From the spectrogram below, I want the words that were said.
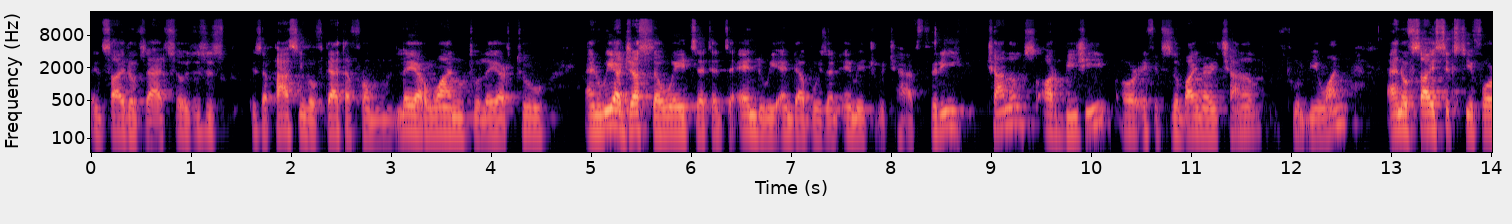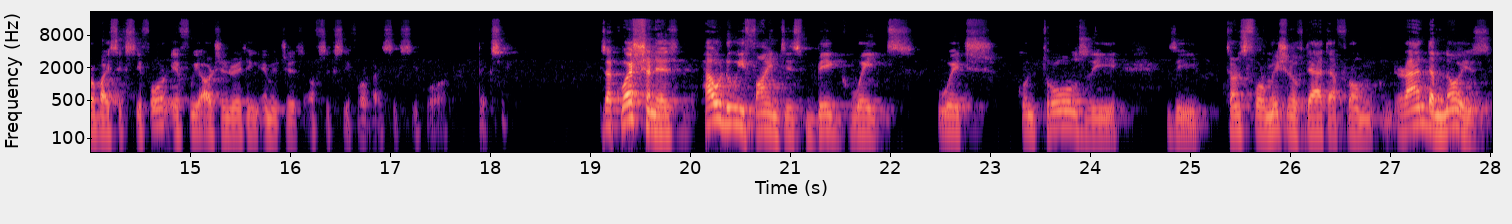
inside of that. So this is, is a passing of data from layer one to layer two. And we adjust the weights that at the end we end up with an image which have three channels RBG, or if it's a binary channel, it will be one, and of size 64 by 64 if we are generating images of 64 by 64 pixels. The question is, how do we find these big weights which controls the, the transformation of data from random noise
